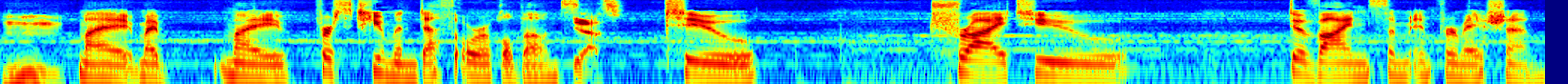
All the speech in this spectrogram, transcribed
Mm, my my my first human death oracle bones, yes. to try to divine some information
